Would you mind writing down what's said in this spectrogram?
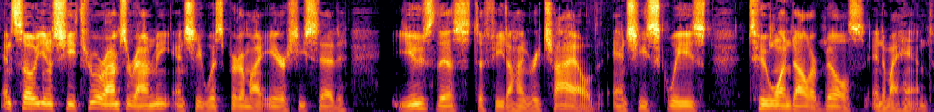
and so you know, she threw her arms around me and she whispered in my ear. She said, "Use this to feed a hungry child." And she squeezed two one dollar bills into my hand.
